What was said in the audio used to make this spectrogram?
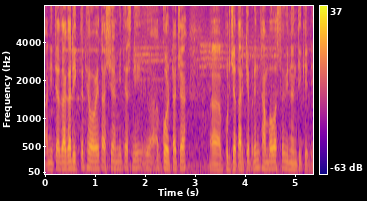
आणि त्या जागा रिक्त ठेवाव्यात अशी आम्ही त्यासनी कोर्टाच्या पुढच्या तारखेपर्यंत थांबावं असं विनंती केली.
